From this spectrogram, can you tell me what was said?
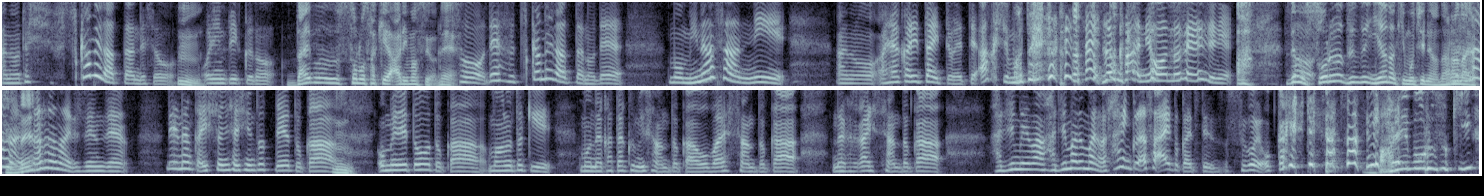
あの私2日目だったんですよ、うんオリンピックの。だいぶその先ありますよね。そうで2日目だったのでもう皆さんにあのあやかりたいって言われて握手求められたりとか日本の選手に。あでもそれは全然嫌な気持ちにはならないですよね。ならないです全然。でなんか一緒に写真撮ってとか、うんおめでとうとか、まあ、あの時もう中田久美さんとか大林さんとか中垣さんとか初めは始まる前はサインくださいとか言ってすごい追っかけてたのにバレーボール好き？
